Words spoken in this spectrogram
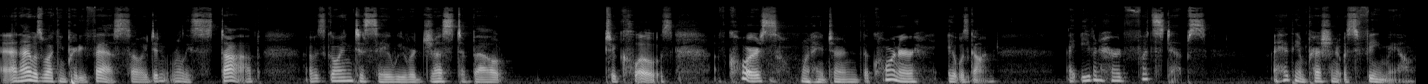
And I was walking pretty fast, so I didn't really stop. I was going to say we were just about to close. Of course, when I turned the corner, it was gone. I even heard footsteps. I had the impression it was female.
